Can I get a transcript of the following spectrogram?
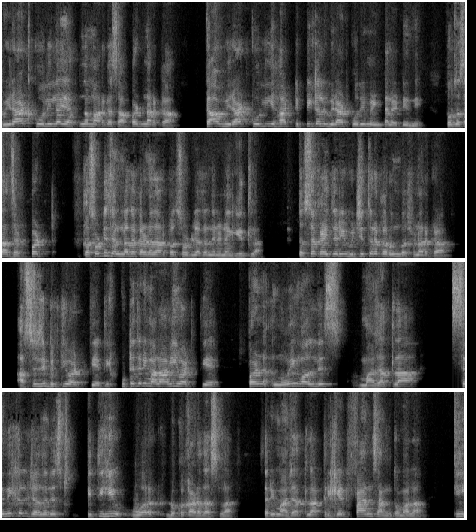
विराट कोहलीला यातनं मार्ग सापडणार का? का विराट कोहली हा टिपिकल विराट कोहली मेंटॅलिटीने तो जसा झटपट कसोटी संघाचा कर्णधारपद सोडल्याचा निर्णय घेतला तसं काहीतरी विचित्र करून बसणार का? अशी जी भीती वाटतेय ती कुठेतरी मलाही वाटतेय. पण नोईंग ऑल दिस माझ्यातला सिनिकल जर्नलिस्ट कितीही वर डोकं काढत असला तरी माझ्यातला क्रिकेट फॅन सांगतो मला की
